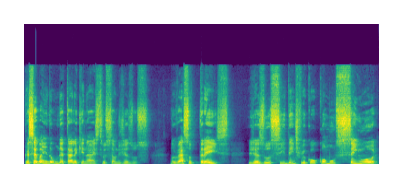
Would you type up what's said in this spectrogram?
Perceba ainda um detalhe aqui na instrução de Jesus. No verso 3, Jesus se identificou como Senhor.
